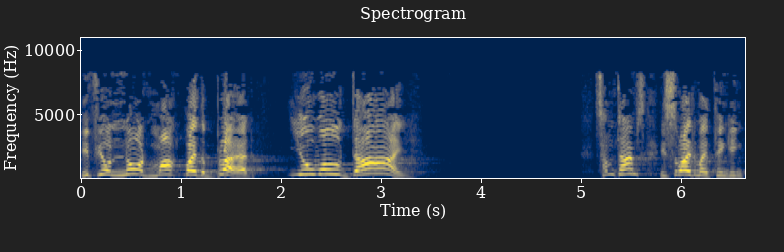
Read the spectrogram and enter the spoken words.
if you're not marked by the blood, you will die. Sometimes Israel might thinking,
